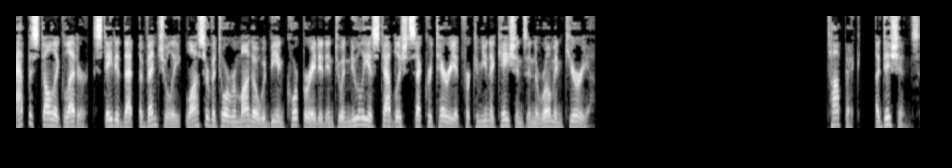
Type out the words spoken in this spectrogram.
Apostolic letter, stated that, eventually, L'Osservatore Romano would be incorporated into a newly established Secretariat for Communications in the Roman Curia. Editions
